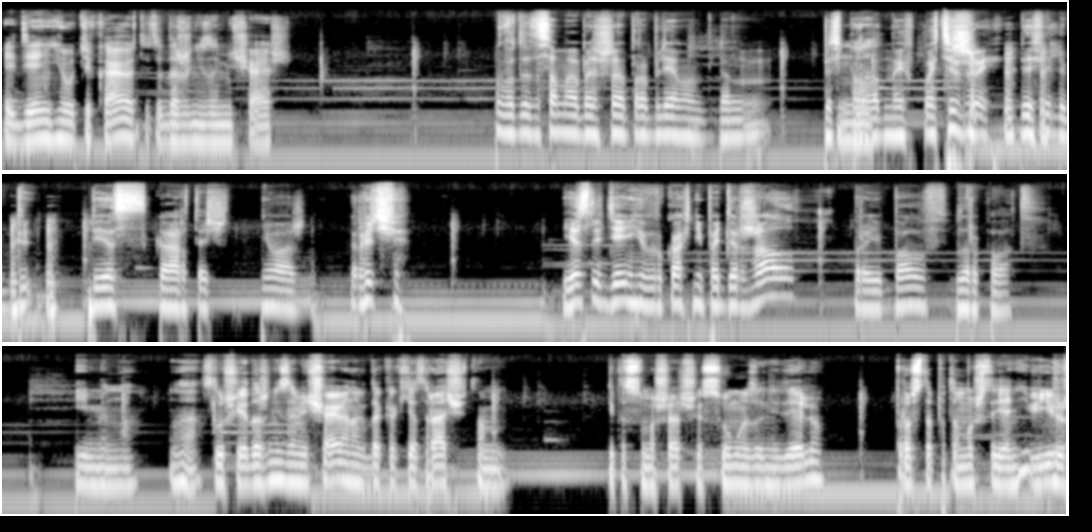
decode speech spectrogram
И деньги утекают, и ты даже не замечаешь. Вот это самая большая проблема, блин, беспроводных платежей. Или бе- без карточных, неважно. Короче, если деньги в руках не подержал, проебал зарплату. Именно. Да, слушай, я даже не замечаю иногда, как я трачу там какие-то сумасшедшие суммы за неделю. Просто потому что я не вижу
